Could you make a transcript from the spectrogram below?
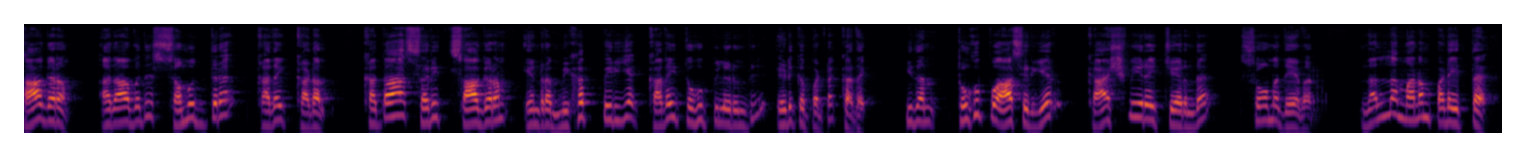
சாகரம் அதாவது சமுத்திர கதை கடல் கதா சரித் சாகரம் என்ற மிகப்பெரிய கதை தொகுப்பிலிருந்து எடுக்கப்பட்ட கதை. இதன் தொகுப்பு ஆசிரியர் காஷ்மீரைச் சேர்ந்த சோமதேவர். நல்ல மனம் படைத்த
